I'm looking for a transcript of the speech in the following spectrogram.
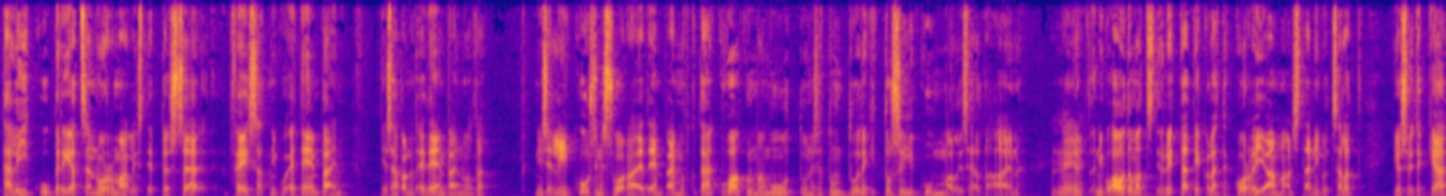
tämä liikkuu periaatteessa normaalisti, että jos sä feissaat niinku eteenpäin ja sä panot eteenpäin nuolta, niin se liikkuu sinne suoraan eteenpäin, mutta kun tämä kuvakulma muuttuu, niin se tuntuu jotenkin tosi kummalliselta aina. Niin. Et, niin kuin automaattisesti yrittää tiedätkö, lähteä korjaamaan sitä, niin kuin, että sä alat, jos yhtäkkiä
